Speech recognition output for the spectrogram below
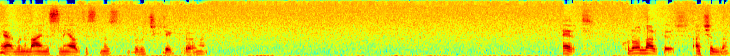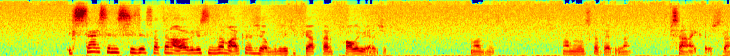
Eğer bunun aynısını yazdıysanız burada çıkacaktır hemen. Evet. Kuruldu arkadaş. Açıldı. İsterseniz siz de satın alabilirsiniz ama arkadaşlar buradaki fiyatlar pahalı birazcık. Anladığınız kadarıyla. Bir saniye arkadaşlar.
